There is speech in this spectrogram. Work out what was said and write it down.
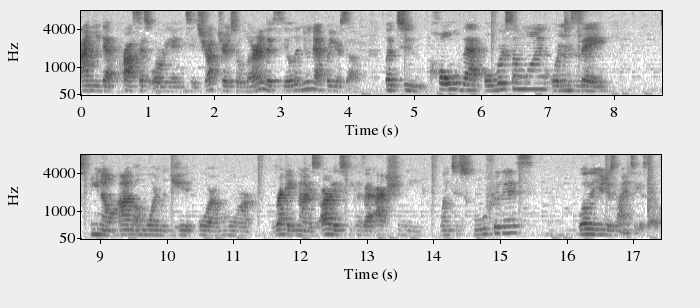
I need that process oriented structure to learn this skill, then do that for yourself. But to hold that over someone or mm-hmm. to say, you know, I'm a more legit or a more recognized artist because I actually went to school for this, well, then you're just lying to yourself.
